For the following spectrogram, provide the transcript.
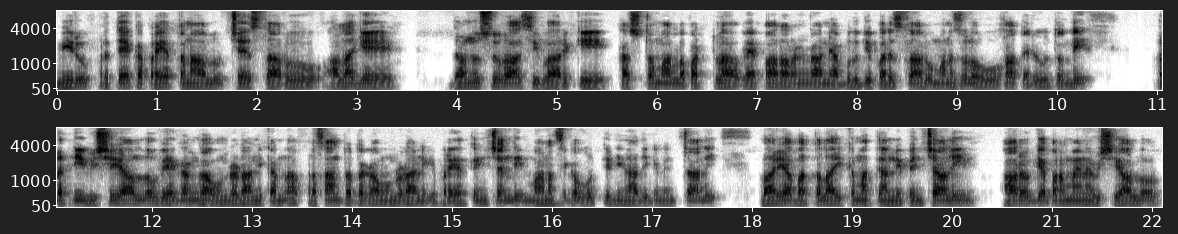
మీరు ప్రత్యేక ప్రయత్నాలు చేస్తారు. అలాగే ధనుసు రాశి వారికి కస్టమర్ల పట్ల వ్యాపార రంగాన్ని అభివృద్ధి పరుస్తారు. మనసులో ఊహ పెరుగుతుంది. ప్రతి విషయాల్లో వేగంగా ఉండడానికన్నా ప్రశాంతతగా ఉండడానికి ప్రయత్నించండి. మానసిక ఒత్తిడిని అధిగమించాలి. భార్యాభర్తల ఐకమత్యాన్ని పెంచాలి. ఆరోగ్యపరమైన విషయాల్లో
